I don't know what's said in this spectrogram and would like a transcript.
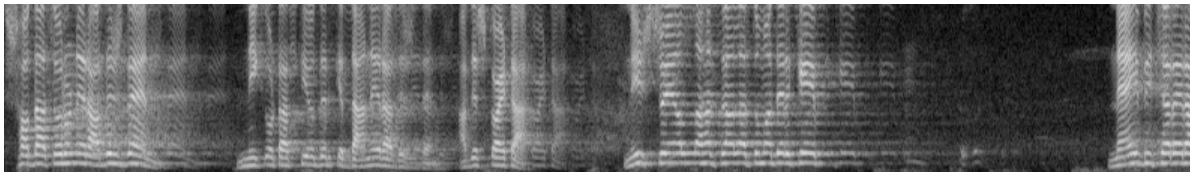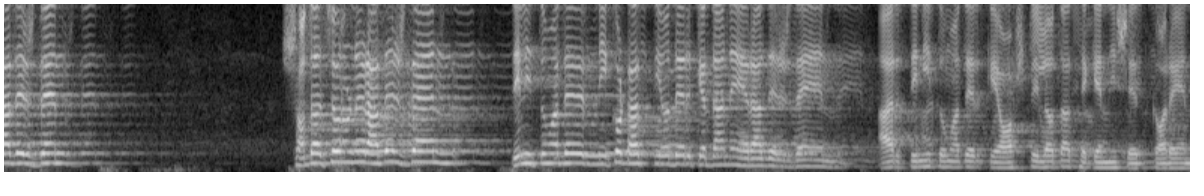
সদাচরণের আদেশ দেন। নিকটাত্মীয়দেরকে দানের আদেশ দেন। আদেশ কয়টা? নিশ্চয় আল্লাহ তাআলা তোমাদেরকে ন্যায় বিচারের আদেশ দেন। সদাচরণের আদেশ দেন। তিনি তোমাদের নিকটাত্মীয়দেরকে দানের আদেশ দেন, আর তিনি তোমাদেরকে অশ্লীলতা থেকে নিষেধ করেন,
